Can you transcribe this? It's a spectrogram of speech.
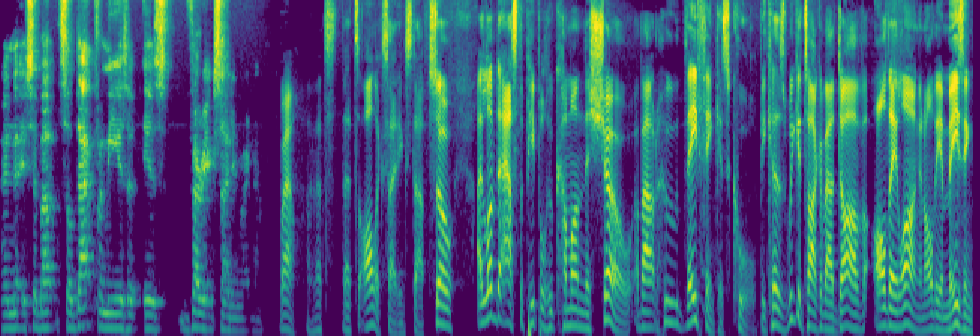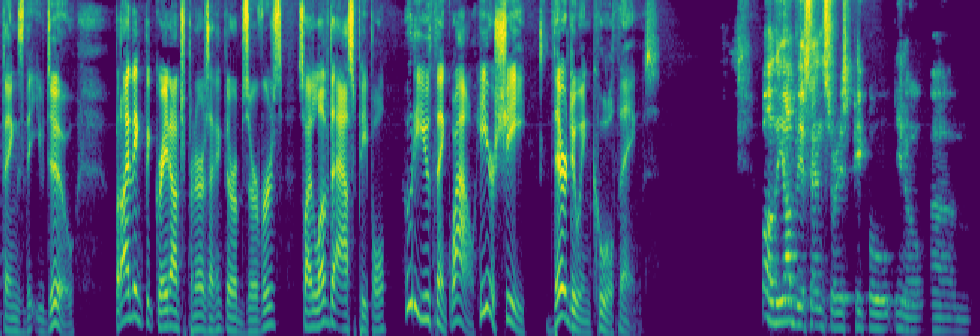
and it's about so that for me is a, is very exciting right now. Wow, that's that's all exciting stuff. So I love to ask the people who come on this show about who they think is cool because we could talk about Dov all day long and all the amazing things that you do. But I think that great entrepreneurs, I think they're observers. So I love to ask people who do you think, wow, he or she, they're doing cool things? Well, the obvious answer is people, you know, um,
